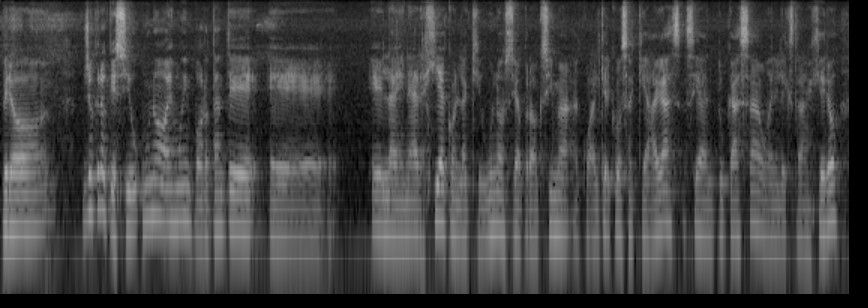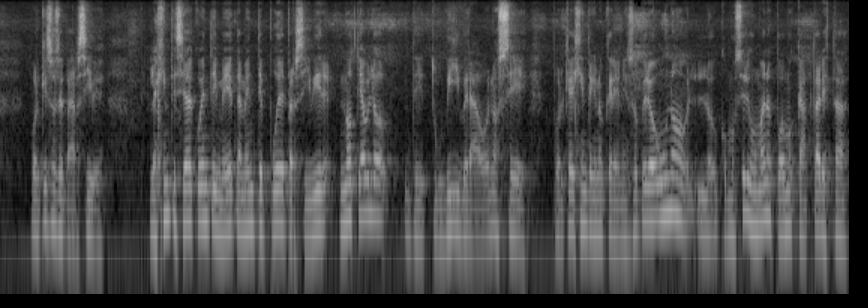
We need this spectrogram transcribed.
Pero yo creo que si uno es muy importante eh, la energía con la que uno se aproxima a cualquier cosa que hagas, sea en tu casa o en el extranjero, porque eso se percibe. La gente se da cuenta inmediatamente, puede percibir, no te hablo de tu vibra o no sé, porque hay gente que no cree en eso, pero uno lo, como seres humanos podemos captar esta,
